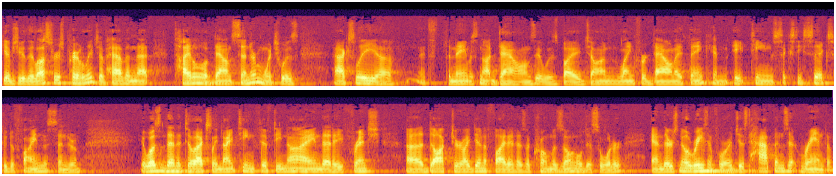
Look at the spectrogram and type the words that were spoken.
gives you the illustrious privilege of having that title of Down syndrome, which was actually, uh, it's, the name is not Downs. It was by John Langdon Down, I think, in 1866, who defined the syndrome. It wasn't then until actually 1959 that a French uh, doctor identified it as a chromosomal disorder, and there's no reason for it. It just happens at random.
